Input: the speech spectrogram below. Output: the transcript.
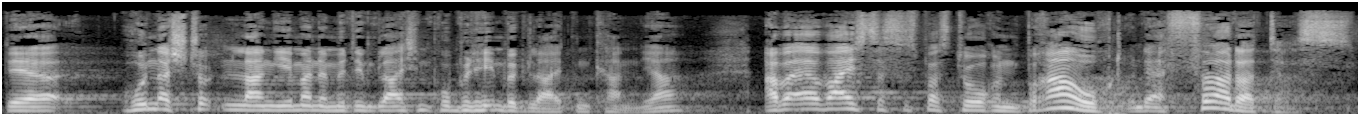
der 100 Stunden lang jemanden mit dem gleichen Problem begleiten kann, ja. Aber er weiß, dass es Pastoren braucht und er fördert das.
